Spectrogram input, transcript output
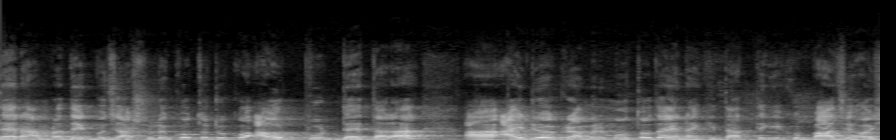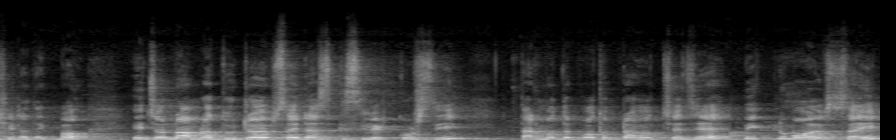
দেন আমরা দেখব যে আসলে কতটুকু আউটপুট দেয় তারা আইডিওগ্রামের মতো দেয় নাকি তার থেকে খুব বাজে হয় সেটা দেখব। এই জন্য আমরা দুটো ওয়েবসাইট আজকে সিলেক্ট করছি। তার মধ্যে প্রথমটা হচ্ছে যে পিকলুমা ওয়েবসাইট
